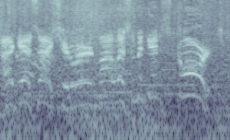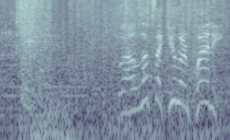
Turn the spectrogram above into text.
I guess I should learn my lesson against Scourge. Well, looks like you learned plenty.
